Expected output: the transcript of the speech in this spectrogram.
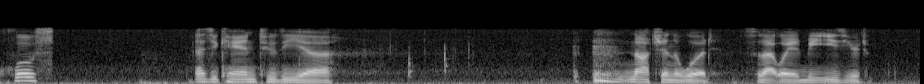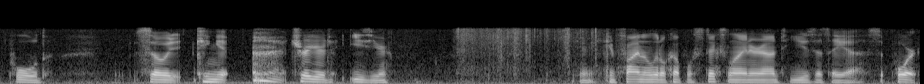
close as you can to the uh, notch in the wood so that way it'd be easier to pulled so it can get triggered easier. Here, you can find a little couple sticks lying around to use as a uh, support.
